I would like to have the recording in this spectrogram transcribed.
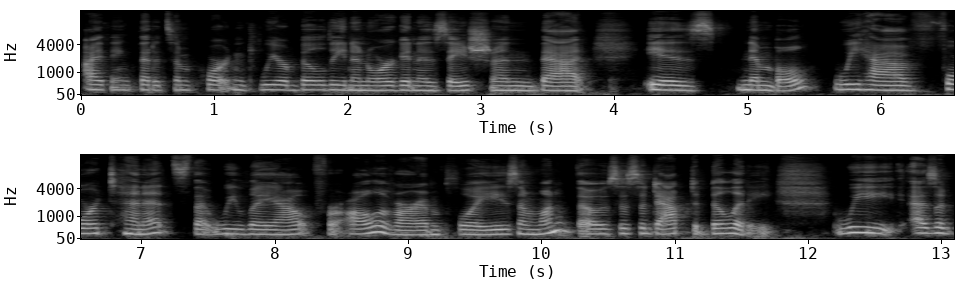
I think that it's important. We are building an organization that is nimble. We have four tenets that we lay out for all of our employees, and one of those is adaptability. We, as a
